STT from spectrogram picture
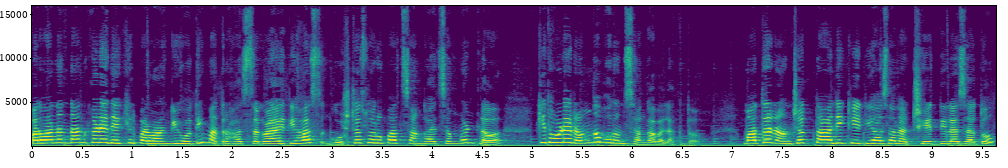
परवानंदांकडे देखील परवानगी होती मात्र हा सगळा इतिहास गोष्ट स्वरूपात सांगायचं म्हटलं की थोडे रंग भरून सांगावं लागतं. मात्र रंजकता आली की इतिहासाला छेद दिला जातो.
